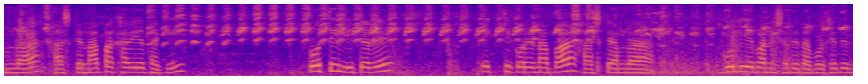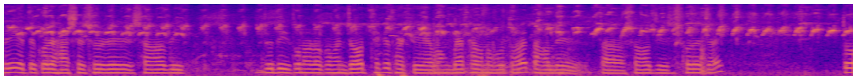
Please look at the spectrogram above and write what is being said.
আমরা হাঁসকে নাপা খাইয়ে থাকি। প্রতি লিটারে একটি করে নাপা হাঁসকে আমরা গুলিয়ে পানির সাথে তারপর খেতে দিই। এতে করে হাঁসের শরীরে স্বাভাবিক যদি কোনো রকমের জ্বর থেকে থাকে এবং ব্যথা অনুভূত হয়, তাহলে তা সহজেই সরে যায়। তো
